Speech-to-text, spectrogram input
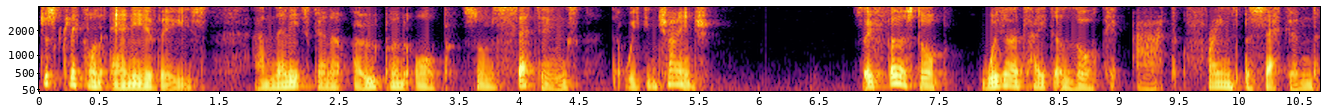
Just click on any of these and then it's going to open up some settings that we can change. So first up, we're going to take a look at frames per second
